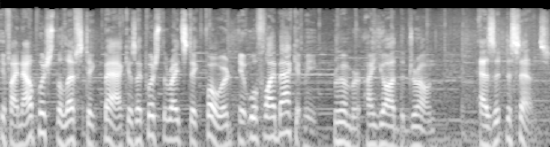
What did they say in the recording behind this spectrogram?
If I now push the left stick back as I push the right stick forward, it will fly back at me. Remember, I yawed the drone. As it descends.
